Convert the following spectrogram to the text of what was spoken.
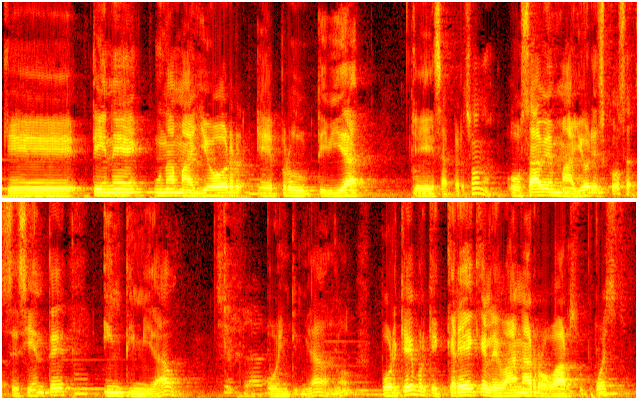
que tiene una mayor eh, productividad que esa persona o sabe mayores cosas? Se siente intimidado o intimidada, ¿no? ¿Por qué? Porque cree que le van a robar su puesto.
